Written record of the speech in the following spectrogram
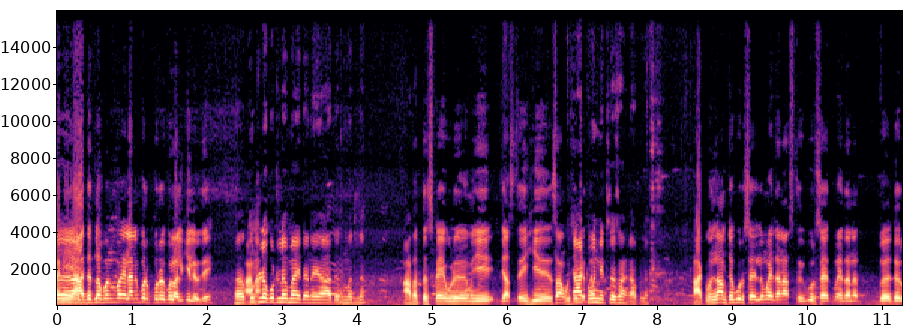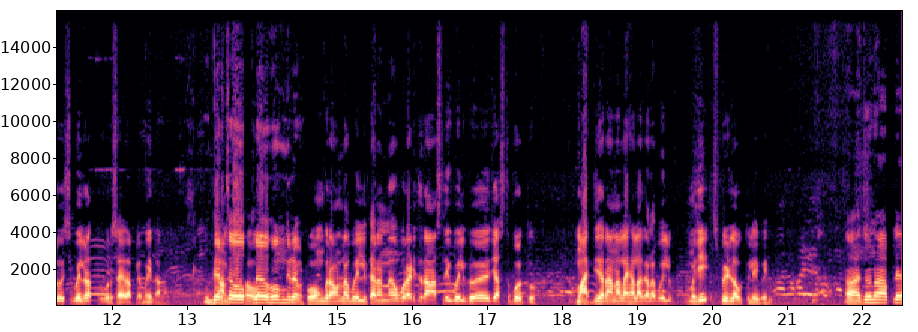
आणि आदतला पण बैलाने भरपूर गुलाल केले होते. कुठलं कुठलं मैदान आहे आदत मधलं आता तसं काय एवढं म्हणजे जास्त ही सांगू शकत सांगा आपलं. आठवणला आमच्या गुरसाईडला मैदान असतं. गुरसाईत मैदानात दरवर्षी बैल राहतो गुरसाईत आपल्या मैदानात. होम ग्राउंड होम ग्राउंडला बैल कारण उराडीचं रान असले बैल जास्त पळतो. मातीच्या रानाला ह्याला त्याला बैल म्हणजे स्पीड लावतो बैल. अजून आपल्या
